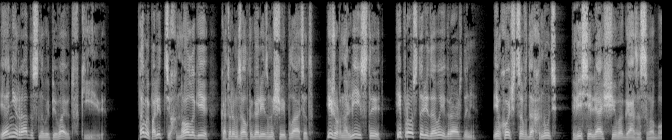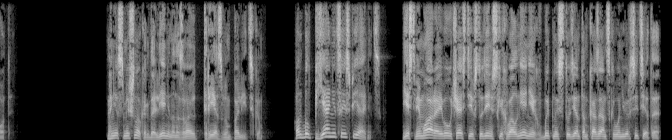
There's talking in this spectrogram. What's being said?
и они радостно выпивают в Киеве. Там и политтехнологи, которым за алкоголизм еще и платят, и журналисты, и просто рядовые граждане. Им хочется вдохнуть веселящего газа свободы. Мне смешно, когда Ленина называют трезвым политиком. Он был пьяницей из пьяниц. Есть мемуары о его участии в студенческих волнениях в бытность студентом Казанского университета.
